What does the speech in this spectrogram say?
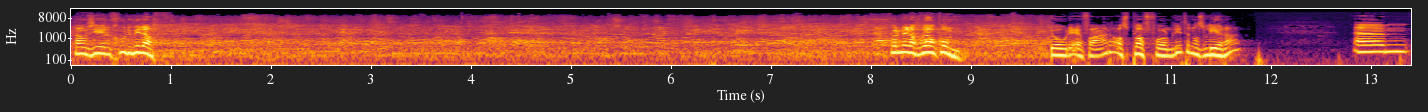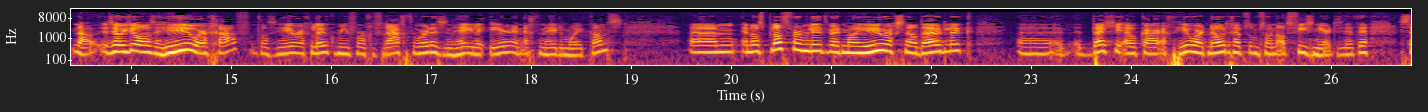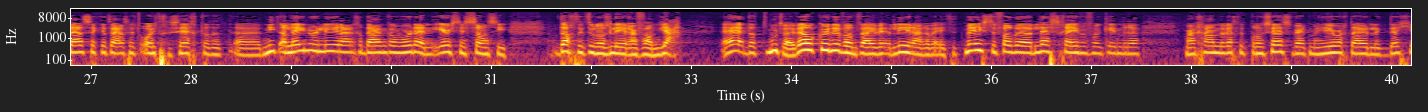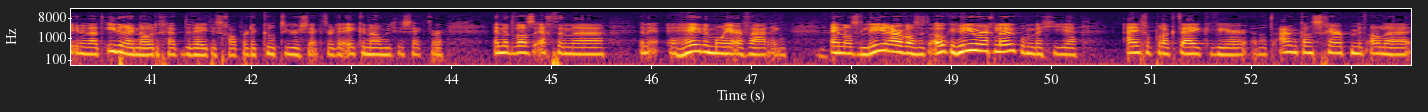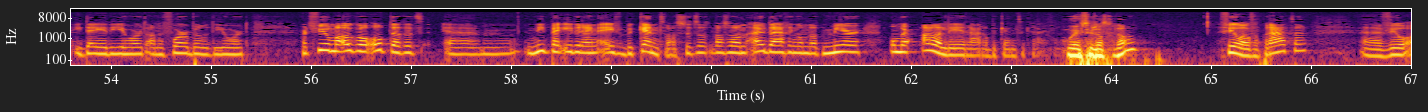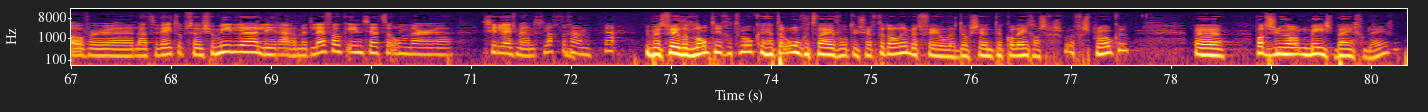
Dames en heren, goedemiddag. Goedemiddag, welkom. Jode ervaren als platformlid en als leraar? Um, nou, sowieso was heel erg gaaf. Het was heel erg leuk om hiervoor gevraagd te worden. Het is een hele eer en echt een hele mooie kans. Um, en als platformlid werd me heel erg snel duidelijk dat je elkaar echt heel hard nodig hebt om zo'n advies neer te zetten. De staatssecretaris heeft ooit gezegd dat het uh, niet alleen door leraren gedaan kan worden. En in eerste instantie dacht ik toen als leraar van ja, hè, dat moeten wij wel kunnen, want wij leraren weten het meeste van de lesgeven van kinderen. Maar gaandeweg het proces werd me heel erg duidelijk dat je inderdaad iedereen nodig hebt. De wetenschapper, de cultuursector, de economische sector. En dat was echt een, uh, een hele mooie ervaring. En als leraar was het ook heel erg leuk, omdat je je eigen praktijk weer wat aan kan scherpen met alle ideeën die je hoort, alle voorbeelden die je hoort. Maar het viel me ook wel op dat het um, niet bij iedereen even bekend was. Het was wel een uitdaging om dat meer onder alle leraren bekend te krijgen. Hoe heeft u dat gedaan? Veel over praten. Uh, veel over uh, laten weten op social media. Leraren met lef ook inzetten om daar uh, serieus mee aan de slag te gaan. Ja. U bent veel het land ingetrokken. hebt er ongetwijfeld, u zegt het al, met veel docenten, collega's ges gesproken. wat is u nou het meest bijgebleven?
